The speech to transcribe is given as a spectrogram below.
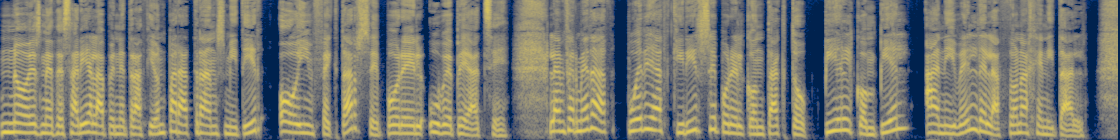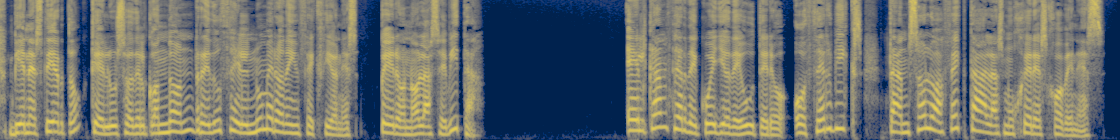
No es necesaria la penetración para transmitir o infectarse por el VPH. La enfermedad puede adquirirse por el contacto piel con piel a nivel de la zona genital. Bien es cierto que el uso del condón reduce el número de infecciones, pero no las evita. El cáncer de cuello de útero o cervix tan solo afecta a las mujeres jóvenes.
